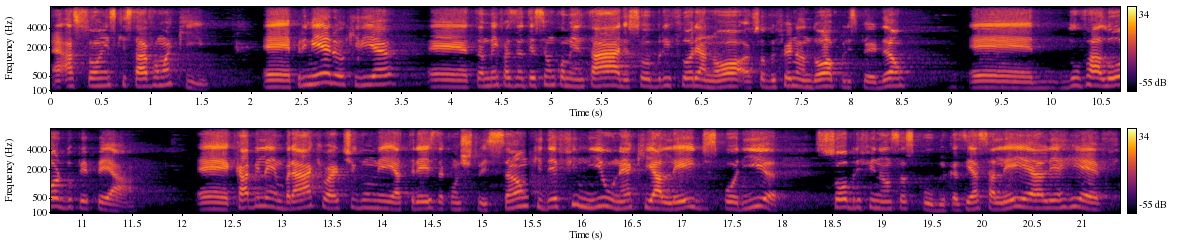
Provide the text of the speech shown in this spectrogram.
é, ações que estavam aqui. É, primeiro, eu queria é, também fazer um comentário sobre, Florianó sobre Fernandópolis, perdão, é, do valor do PPA. É, cabe lembrar que o artigo 163 da Constituição, que definiu né, que a lei disporia sobre finanças públicas, e essa lei é a LRF.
